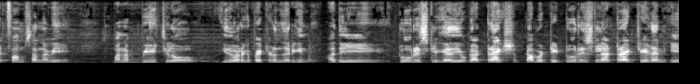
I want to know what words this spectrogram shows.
ప్లాట్ఫామ్స్ అన్నవి మన బీచ్లో ఇదివరకు పెట్టడం జరిగింది. అది టూరిస్టులకి అది ఒక అట్రాక్షన్. కాబట్టి టూరిస్టులని అట్రాక్ట్ చేయడానికి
